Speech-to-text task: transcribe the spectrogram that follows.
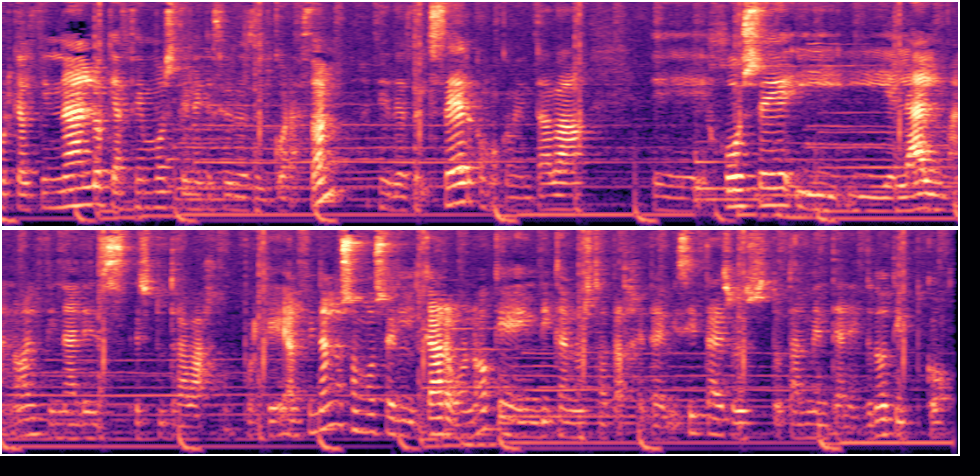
porque al final lo que hacemos tiene que ser desde el corazón, desde el ser, como comentaba José, y, y, el alma, ¿no? al final es, es, tu trabajo, porque al final no somos el cargo ¿no? que indica nuestra tarjeta de visita, eso es totalmente anecdótico.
